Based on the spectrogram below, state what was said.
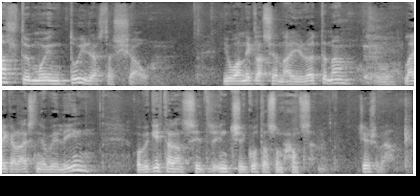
alltid ein dyraste show. Johan Niklasen er i røttene, og leikar reisen i violin, og vi gittaren sitter Intri Guttasson Hansen. Gjør så vel.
